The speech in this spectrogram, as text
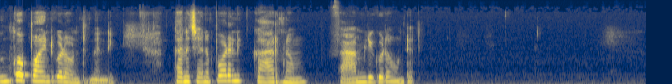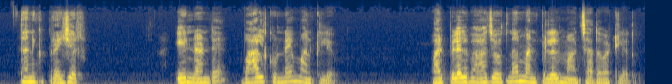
ఇంకో పాయింట్ కూడా ఉంటుందండి. తను చనిపోవడానికి కారణం ఫ్యామిలీ కూడా ఉంటుంది. తనకి ప్రెషర్. ఏంటంటే వాళ్ళకు ఉన్నాయి మనకి లేవు. వాళ్ళ పిల్లలు బాగా చదువుతున్నారు మన పిల్లలు మా చదవట్లేదు.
